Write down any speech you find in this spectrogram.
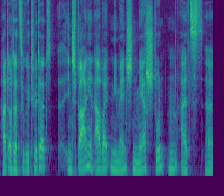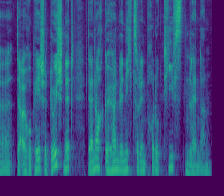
hat auch dazu getwittert, in Spanien arbeiten die Menschen mehr Stunden als äh, der europäische Durchschnitt, dennoch gehören wir nicht zu den produktivsten Ländern.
